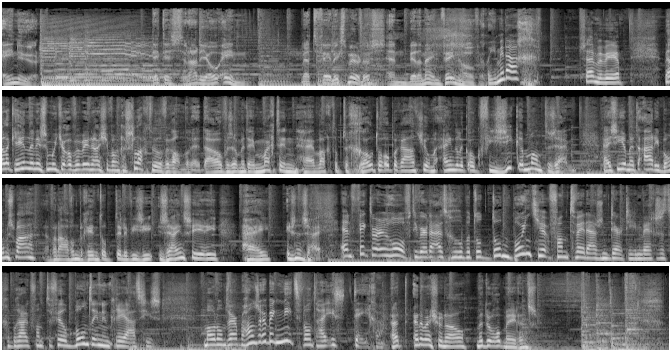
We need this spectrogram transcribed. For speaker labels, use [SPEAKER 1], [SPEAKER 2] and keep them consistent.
[SPEAKER 1] 1 uur. Dit is Radio 1. Met Felix Meurders en Willemijn Veenhoven.
[SPEAKER 2] Goedemiddag.
[SPEAKER 3] Zijn we weer. Welke hindernissen moet je overwinnen als je van geslacht wil veranderen? Daarover zo meteen Martin. Hij wacht op de grote operatie om eindelijk ook fysiek een man te zijn. Hij is hier met Arie Boomsma. En vanavond begint op televisie zijn serie Hij is een zij.
[SPEAKER 2] En Victor en Rolf die werden uitgeroepen tot Dom Bondje van 2013... wegens het gebruik van te veel bont in hun creaties. Modeontwerper Hans Ubbing niet, want hij is tegen.
[SPEAKER 3] Het NOS Journaal met Dorot Megens.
